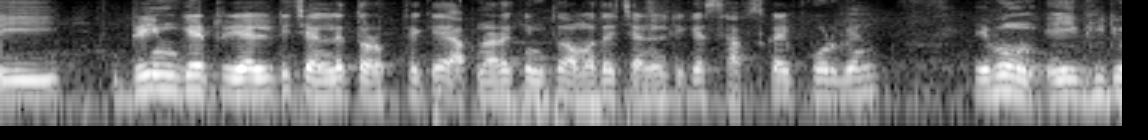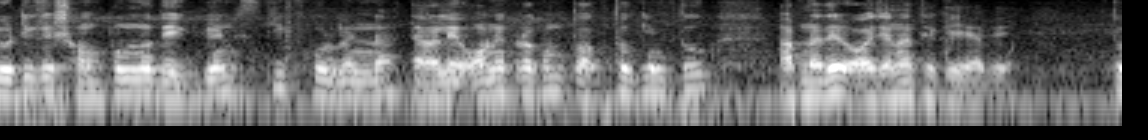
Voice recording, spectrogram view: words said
এই ড্রিম গেট রিয়ালিটি চ্যানেলের তরফ থেকে আপনারা কিন্তু আমাদের চ্যানেলটিকে সাবস্ক্রাইব করবেন। এবং এই ভিডিওটিকে সম্পূর্ণ দেখবেন স্কিপ করবেন না, তাহলে অনেক রকম তথ্য কিন্তু আপনাদের অজানা থেকে যাবে। তো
